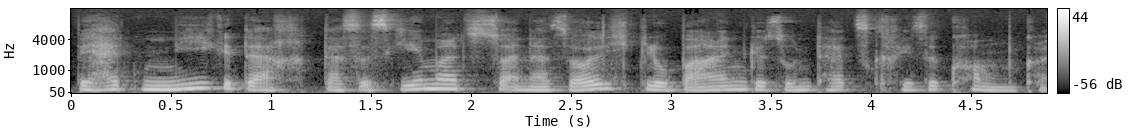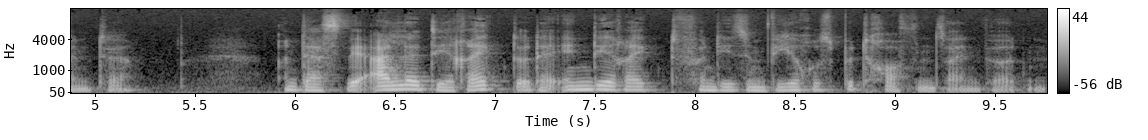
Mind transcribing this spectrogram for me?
Wir hätten nie gedacht, dass es jemals zu einer solch globalen Gesundheitskrise kommen könnte und dass wir alle direkt oder indirekt von diesem Virus betroffen sein würden.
